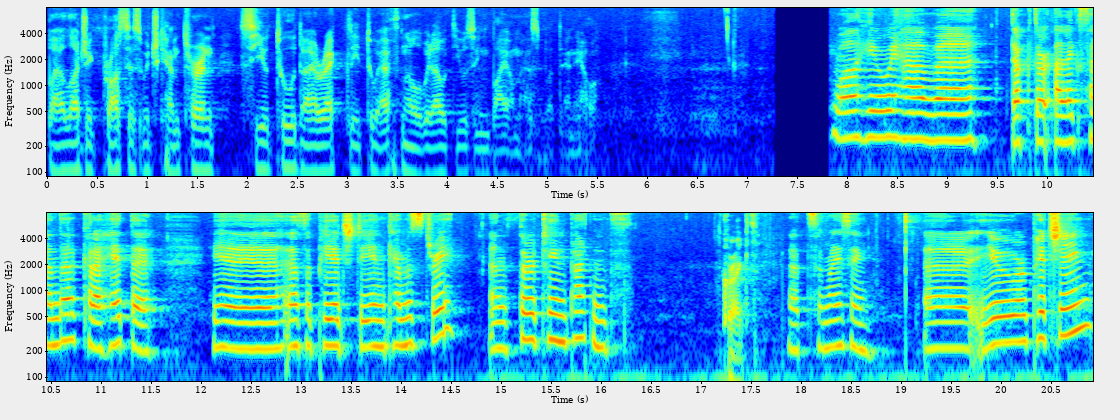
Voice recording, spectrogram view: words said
biologic process which can turn CO2 directly to ethanol without using biomass, but anyhow. Well, here we have uh, Dr. Alexander Krajete. Has a PhD in chemistry and 13 patents. Correct. That's amazing. Uh, you are pitching,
